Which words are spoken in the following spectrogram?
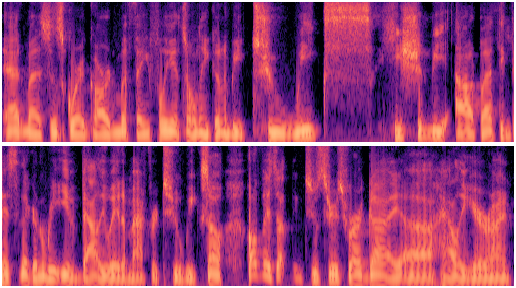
at Madison Square Garden. But thankfully, it's only going to be two weeks. He should be out, but I think they said they're going to reevaluate him after two weeks. So hopefully, it's nothing too serious for our guy, uh, Hallie here, Ryan.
